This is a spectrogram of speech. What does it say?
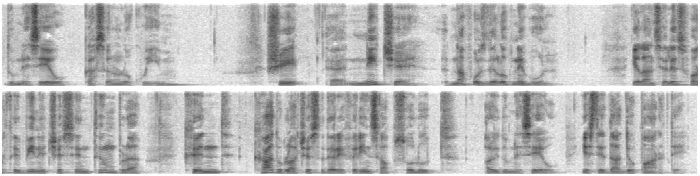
Dumnezeu ca să înlocuim? Și uh, Nietzsche n-a fost deloc nebun. El a înțeles foarte bine ce se întâmplă când cadrul acesta de referință absolut al lui Dumnezeu este dat deoparte Eh,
